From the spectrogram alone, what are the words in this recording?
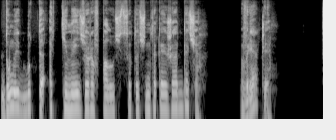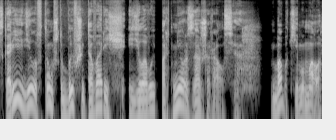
думает, будто от тинейджеров получится точно такая же отдача? Вряд ли. Скорее дело в том, что бывший товарищ и деловой партнер зажрался. Бабок ему мало.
